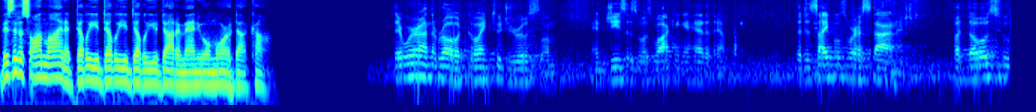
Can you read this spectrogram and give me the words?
visit us online at www.emmanuelmora.com. They were on the road going to Jerusalem, and Jesus was walking ahead of them. The disciples were astonished, but those who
